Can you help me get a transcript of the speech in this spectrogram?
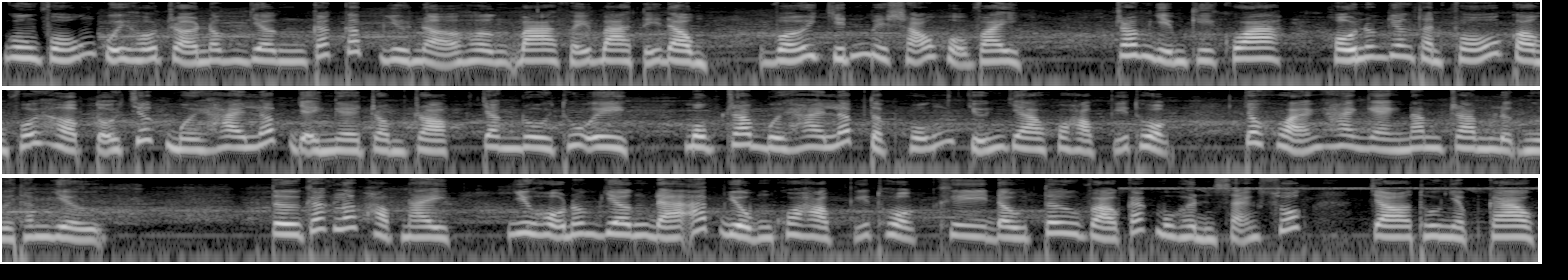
Nguồn vốn quỹ hỗ trợ nông dân các cấp dư nợ hơn 3,3 tỷ đồng với 96 hộ vay. Trong nhiệm kỳ qua, Hội Nông dân thành phố còn phối hợp tổ chức 12 lớp dạy nghề trồng trọt, chăn nuôi thú y, 112 lớp tập huấn chuyển giao khoa học kỹ thuật cho khoảng 2.500 lượt người tham dự. Từ các lớp học này, nhiều hộ nông dân đã áp dụng khoa học kỹ thuật khi đầu tư vào các mô hình sản xuất cho thu nhập cao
